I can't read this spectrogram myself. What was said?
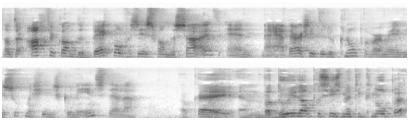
dat de achterkant de back-office is van de site. En nou ja, daar zitten de knoppen waarmee we zoekmachines kunnen instellen. Oké, en wat doe je dan precies met die knoppen?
